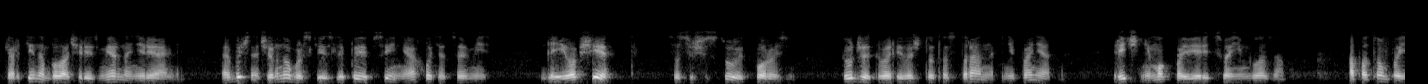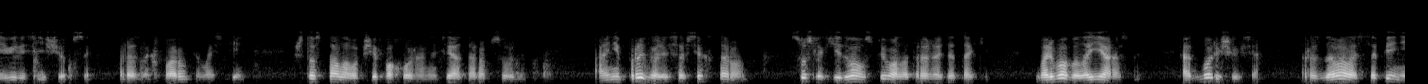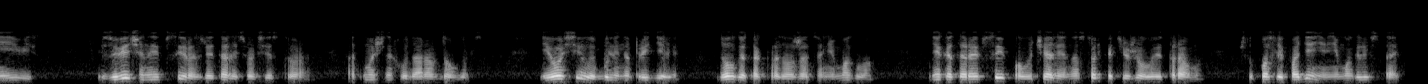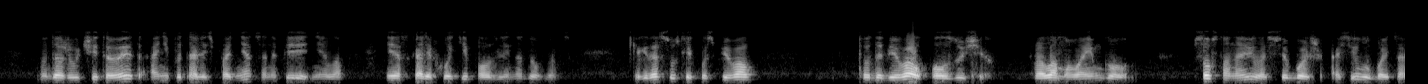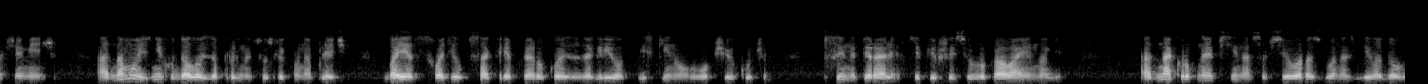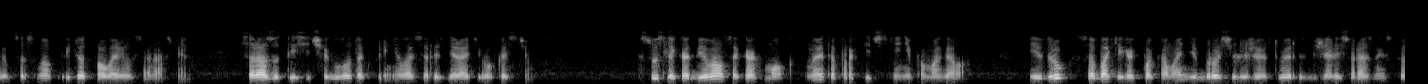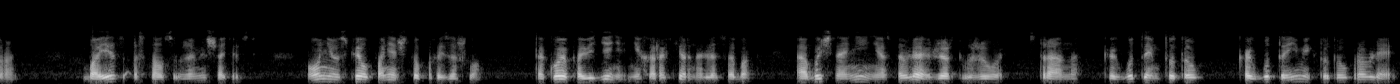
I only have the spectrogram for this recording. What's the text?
Картина была чрезмерно нереальной. Обычно чернобыльские слепые псы не охотятся вместе. Да и вообще сосуществуют порознь. Тут же творилось что-то странное, непонятное. Рич не мог поверить своим глазам. А потом появились еще псы, разных пород и мастей, что стало вообще похоже на театр абсурда. Они прыгали со всех сторон. Суслик едва успевал отражать атаки. Борьба была яростной. От борющихся раздавалось сопение и визг. Изувеченные псы разлетались во все стороны от мощных ударов долговца. Его силы были на пределе, долго так продолжаться не могло. Некоторые псы получали настолько тяжелые травмы, что после падения не могли встать но даже учитывая это, они пытались подняться на передние лапы и, оскалив клыки, ползли на долговца. Когда суслик успевал, то добивал ползущих, проламывая им голову. Псов становилось все больше, а сил бойца все меньше. Одному из них удалось запрыгнуть суслику на плечи. Боец схватил пса крепкой рукой за загривок и скинул в общую кучу. Псы напирали, вцепившись в рукава и ноги. Одна крупная псина со всего разгона сбила долговца с ног, и тот повалился на спину. Сразу тысяча глоток принялась раздирать его костюм. Суслик отбивался как мог, но это практически не помогало. И вдруг собаки, как по команде, бросили жертву и разбежались в разные стороны. Боец остался в замешательстве. Он не успел понять, что произошло. Такое поведение не характерно для собак. Обычно они не оставляют жертву живой. Странно, как будто им кто-то, как будто ими кто-то управляет.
